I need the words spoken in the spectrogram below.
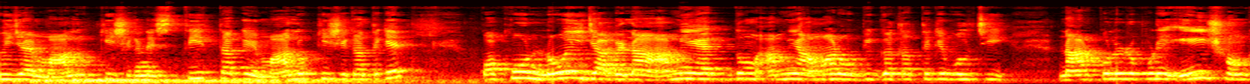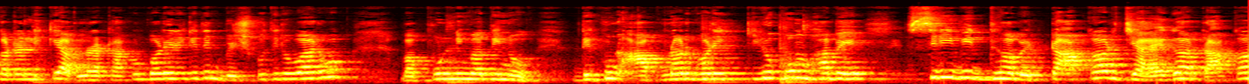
হয়ে যায়, মা লক্ষ্মী সেখানে স্থির থাকে, মা লক্ষ্মী সেখান থেকে কখনোই যাবে না। আমি একদম, আমি আমার অভিজ্ঞতা থেকে বলছি, নারকলের ওপরে এই সংখ্যাটা লিখে আপনারা ঠাকুর ঘরে রেখে দিন বৃহস্পতিবার হোক বা পূর্ণিমা দিন হোক। দেখুন, আপনার ঘরে কীরকমভাবে শ্রীবৃদ্ধি হবে, টাকার জায়গা, টাকা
